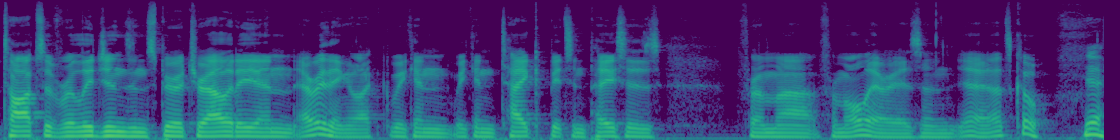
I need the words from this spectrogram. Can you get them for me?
types of religions and spirituality and everything. Like we can we can take bits and pieces from uh, from all areas, and yeah, that's cool. Yeah,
